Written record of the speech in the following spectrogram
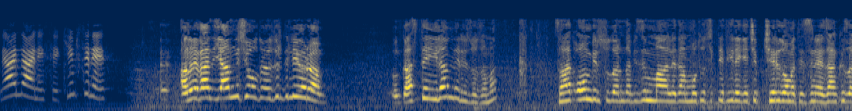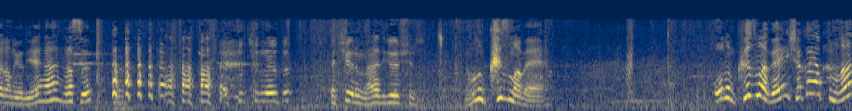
Ne anneannesi? Kimsiniz? Hanımefendi yanlış oldu özür diliyorum. Oğlum, gazeteye ilan veririz o zaman. Saat 11 sularında bizim mahalleden motosikletiyle geçip çeri domatesini ezen kız aranıyor diye. Ha? Nasıl? tut şunları tut. Kaçıyorum ben hadi görüşürüz. Ya oğlum kızma be. Oğlum kızma be. Şaka yaptım lan.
